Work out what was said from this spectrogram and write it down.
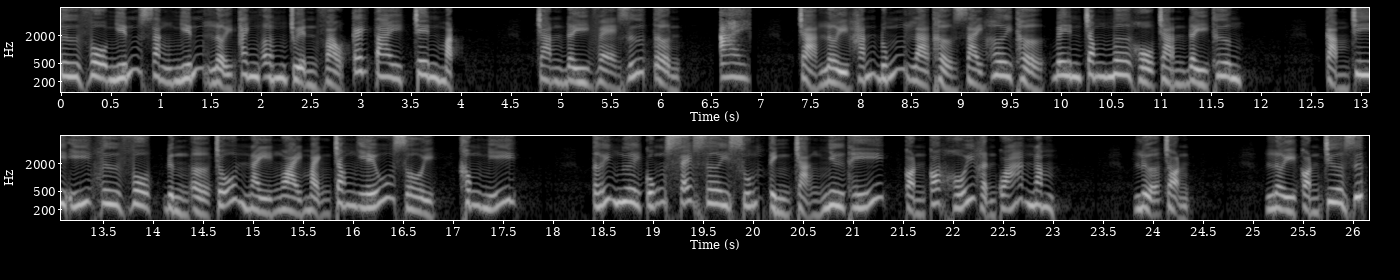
Tư vô nghiến răng nghiến lời thanh âm truyền vào cái tai trên mặt. tràn đầy vẻ dữ tợn. Ai? Trả lời hắn đúng là thở dài hơi thở bên trong mơ hồ tràn đầy thương. Cảm chi ý hư vô đừng ở chỗ này ngoài mạnh trong yếu rồi, không nghĩ. Tới ngươi cũng sẽ rơi xuống tình trạng như thế, còn có hối hận quá năm. Lựa chọn. Lời còn chưa dứt,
